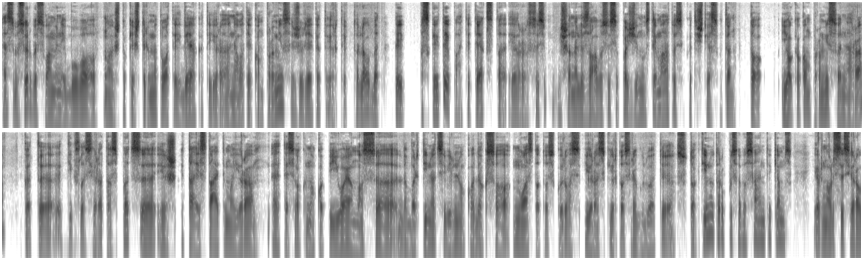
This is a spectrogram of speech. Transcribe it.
Es visur visuomeniai buvo nu, iš tokia ištrimituota idėja, kad tai yra ne va tai kompromisas, žiūrėkit tai ir taip toliau, bet kai paskaitai patį tekstą ir susi, išanalizavus, susipažinus, tai matosi, kad iš tiesų ten to jokio kompromiso nėra kad e, tikslas yra tas pats, e, iš tą įstatymą yra e, tiesiog nukopijuojamos dabartinio civilinio kodekso nuostatos, kurios yra skirtos reguliuoti sutoktinių tarpusavio santykiams. Ir nors jis yra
